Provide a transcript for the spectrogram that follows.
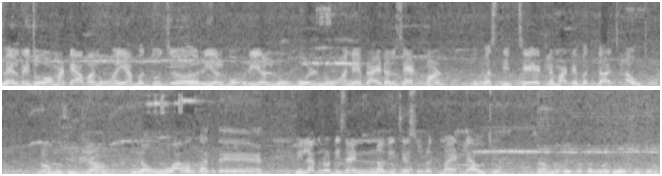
જ્વેલરી જોવા માટે આવવાનું. અહીંયા બધું જ રિયલ રિયલનું ગોલ્ડનું અને બ્રાઇડલ સેટ પણ ઉપસ્થિત છે, એટલે માટે બધા જ આવજો. નવું શું છે નવું આ વખતે મિલાગ્રો ડિઝાઇન નવી છે સુરતમાં એટલે આવજો નામના કઈ પ્રકારનું આજે ઓપનિંગ કરવું?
